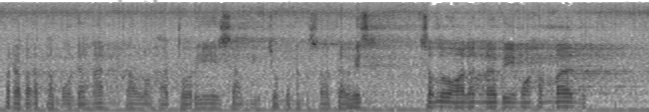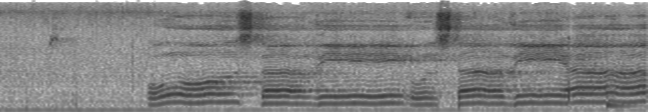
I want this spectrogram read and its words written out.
Pada para tamu undangan Kalau hatori sami jumeneng sotawis sallallahu ala Nabi Muhammad. Ustazi Ustazi ya.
